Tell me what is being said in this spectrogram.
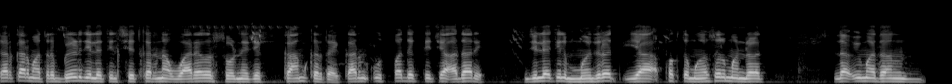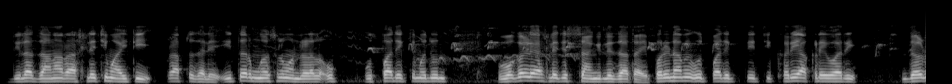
सरकार मात्र बीड जिल्ह्यातील शेतकऱ्यांना वाऱ्यावर सोडण्याचे काम करत आहे. कारण उत्पादकतेच्या आधारे जिल्ह्यातील मंजरत या फक्त महसूल मंडळाला विमादान दिला जाणार असल्याची माहिती प्राप्त झाली आहे. इतर महसूल मंडळाला उप उत्पादकतेमधून वगळले असल्याचे सांगितले जात आहे. परिणामी उत्पादकतेची खरी आकडेवारी दर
